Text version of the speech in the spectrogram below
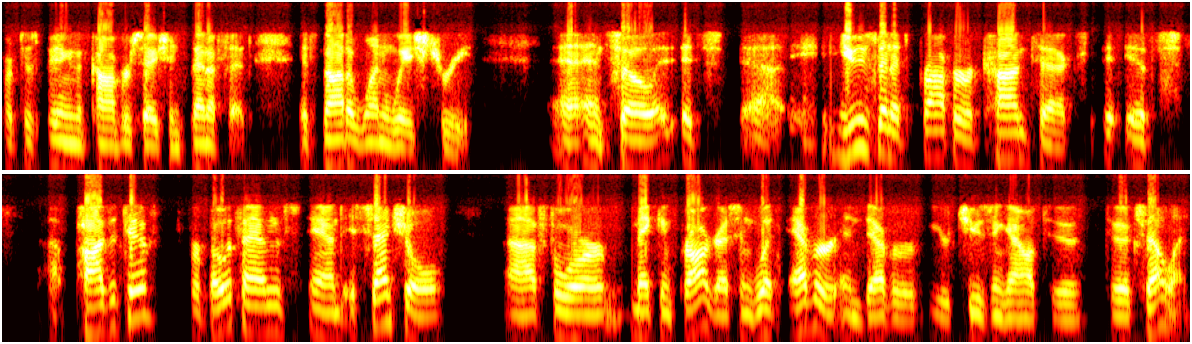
participating in the conversation benefit. It's not a one way street. And so it's uh, used in its proper context. It's uh, positive for both ends and essential uh, for making progress in whatever endeavor you're choosing out to, to excel in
